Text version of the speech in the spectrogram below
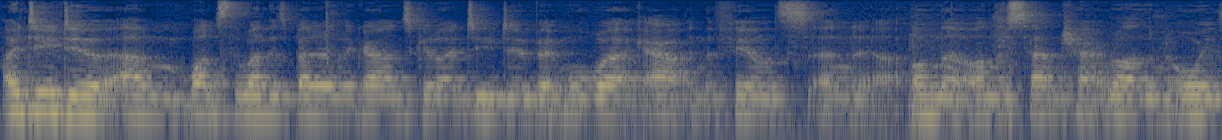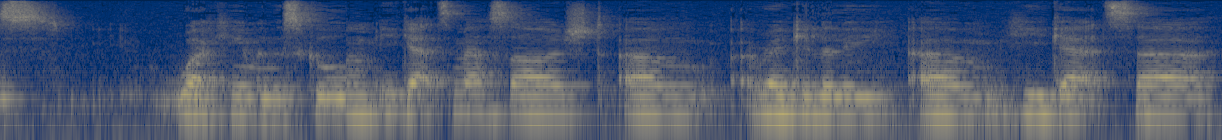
I do do um, once the weather's better and the ground's good. I do do a bit more work out in the fields and on the on the sand track rather than always working him in the school. Um, he gets massaged um, regularly. Um, he gets. Uh,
